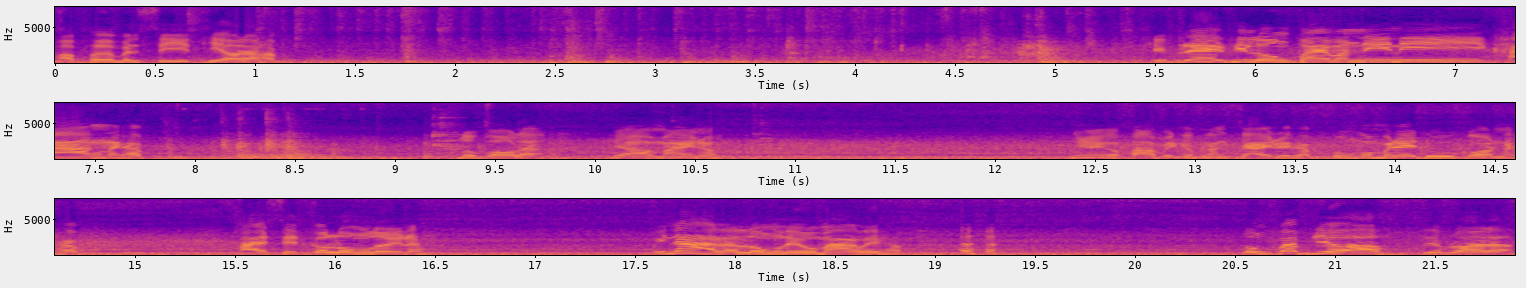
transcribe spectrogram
เอาเพิ่มเป็นสีเที่ยวแล้วครับ คลิปแรกที่ลงไปวันนี้นี่ค้างนะครับ ลบออกแล้ว เดี๋ยวเอาใหม่เนาะยังไงก็ฝากเป็นกำลังใจด้วยครับ ผมก็ไม่ได้ดูก่อนนะครับ ถ่ายเสร็จก็ลงเลยนะ ไม่น่าแหละลงเร็วมากเลยครับ ลงแป๊บเดียวเอาเรียบร้อยแล้ว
